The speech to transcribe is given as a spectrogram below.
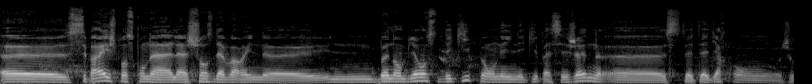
c'est pareil. Je pense qu'on a la chance d'avoir une une bonne ambiance d'équipe. On est une équipe assez jeune, c'est-à-dire qu'on, je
